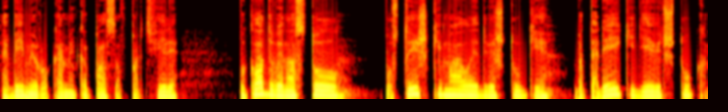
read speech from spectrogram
обеими руками копался в портфеле, выкладывая на стол пустышки малые две штуки, батарейки девять штук,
